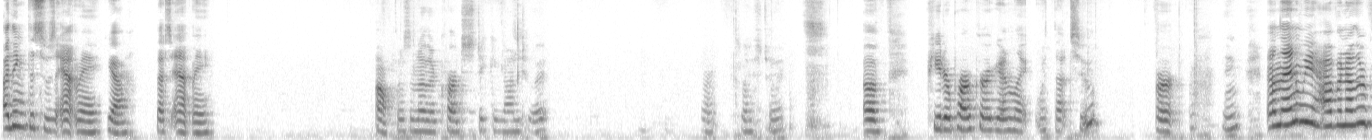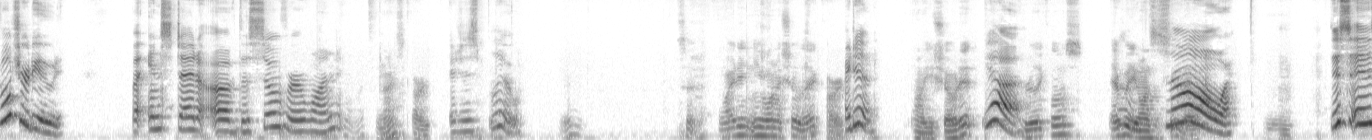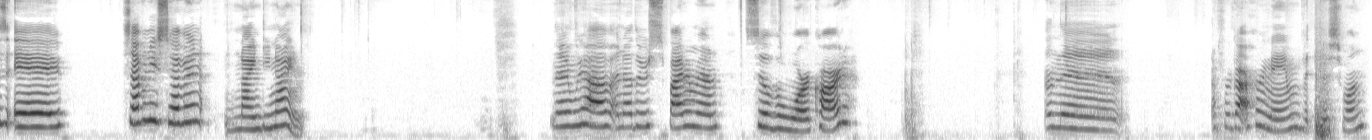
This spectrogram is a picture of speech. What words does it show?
I think this was Aunt May. Yeah, that's Aunt May. Oh, there's another card sticking onto it. Right, close to it. Of Peter Parker again, like with that suit or thing. And then we have another Vulture dude, but instead of the silver one, Oh, that's a nice card. it is blue. So why didn't you want to show that card? I did. Oh, you showed it Yeah. really close. Everybody wants to see that. No. Mm. This is a seventy-seven ninety-nine. Then we have another Spider-Man Civil War card. And then I forgot her name, but this one.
